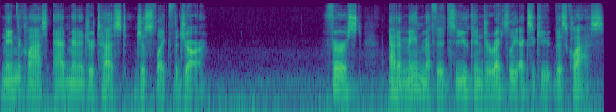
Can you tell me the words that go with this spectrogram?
Name the class Ad Manager Test just like the jar. First, add a main method so you can directly execute this class.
